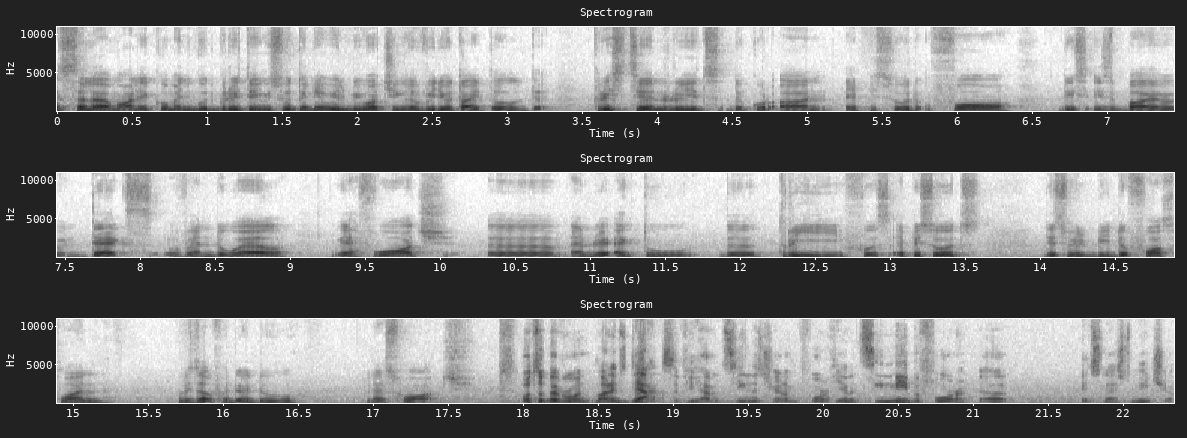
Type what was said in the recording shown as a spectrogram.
Assalamualaikum and good greetings. So today we'll be watching a video titled Christian Reads the Quran episode 4. This is by Dex Van. We have watched um, and react to the three first episodes. This will be the fourth one. Without further ado, let's watch. What's up, everyone? My name is Dax. If you haven't seen this channel before, if you haven't seen me before, uh, it's nice to meet you.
